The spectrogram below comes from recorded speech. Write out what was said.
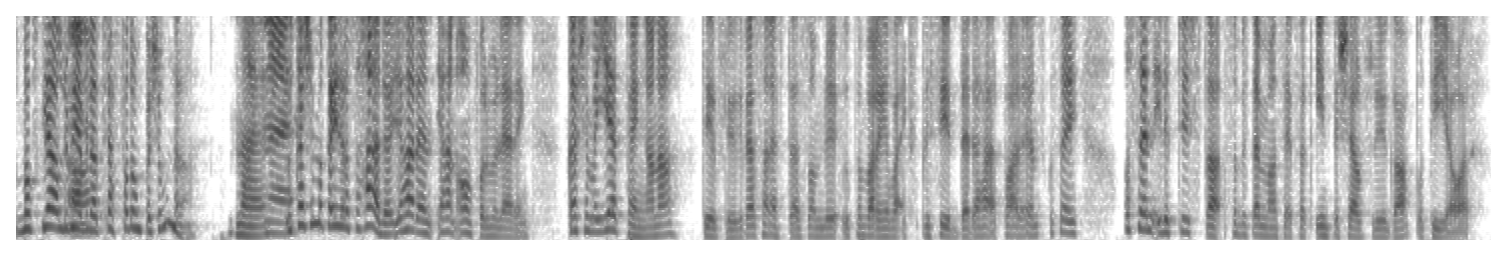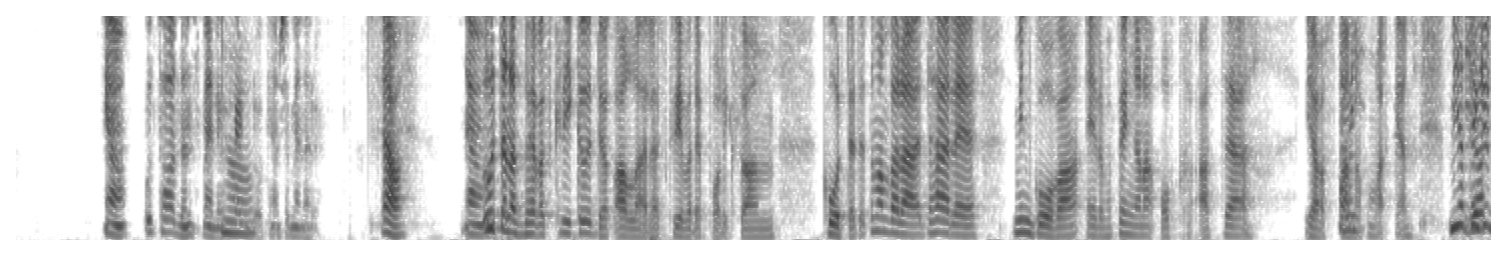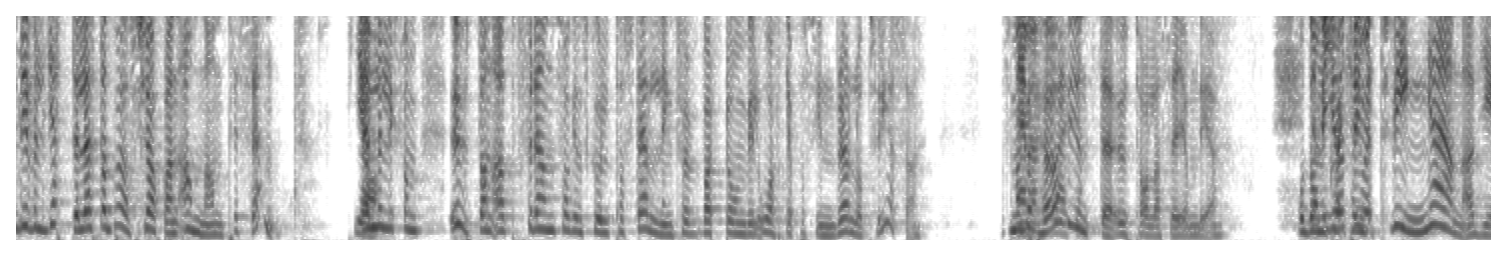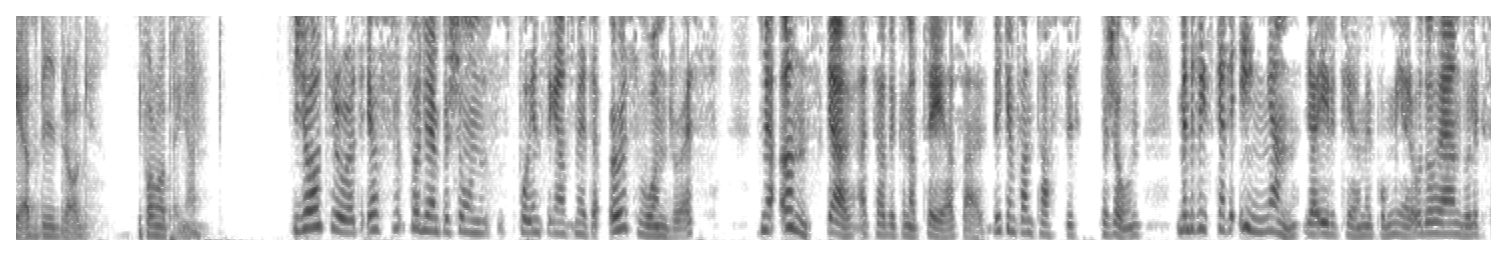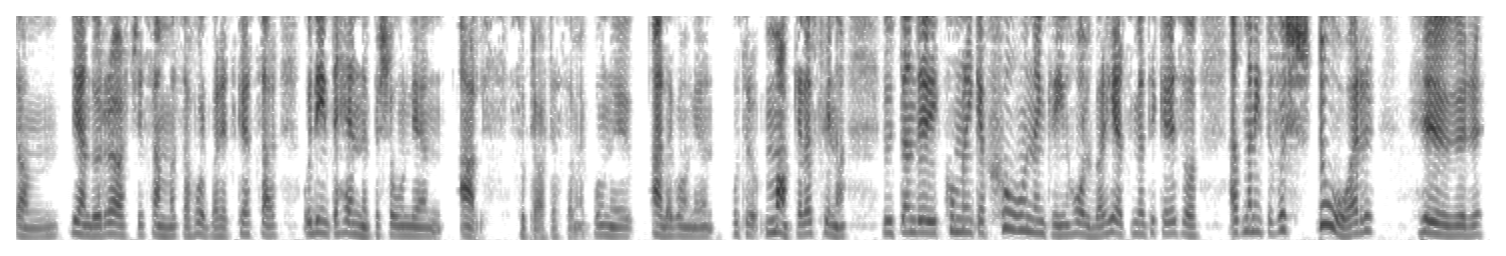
Man skulle aldrig mer ja. vilja träffa de personerna. Nej. Nej. men kanske man kan göra så här då. Jag har en, jag har en omformulering. Kanske man ger pengarna till flygresan eftersom det uppenbarligen var explicit det det här paret önskade sig. Och sen i det tysta så bestämmer man sig för att inte själv flyga på tio år. Ja, och ta den smällen ja. själv då kanske menar du? Ja. ja. Utan att behöva skrika ut det åt alla eller skriva det på liksom kortet, utan man bara, det här är min gåva, är de här pengarna och att eh, jag stannar ja, men, på marken. Men jag tänker, jag... det är väl jättelätt att bara köpa en annan present? Ja. Eller liksom utan att för den sakens skull ta ställning för vart de vill åka på sin bröllopsresa. Alltså man Nej, behöver ju inte uttala sig om det. Och de Nej, kan, kan ju inte tvinga en att ge ett bidrag i form av pengar. Jag tror att jag följer en person på Instagram som heter Earth Wondress som jag önskar att jag hade kunnat säga så här, vilken fantastisk person. Men det finns kanske ingen jag irriterar mig på mer och då har jag ändå liksom, vi har ändå rört sig i samma så här, hållbarhetskretsar. Och det är inte henne personligen alls såklart jag står mig på. Hon är ju alla gånger en otro, makalös kvinna. Utan det är kommunikationen kring hållbarhet som jag tycker är så att man inte förstår hur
